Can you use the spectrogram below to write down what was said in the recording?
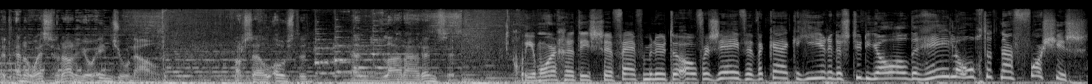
Het NOS Radio 1-journaal. Marcel Oosten en Lara Rensen. Goedemorgen, het is uh, vijf minuten over zeven. We kijken hier in de studio al de hele ochtend naar vosjes.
